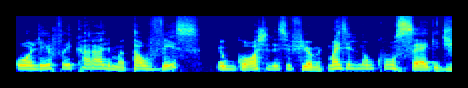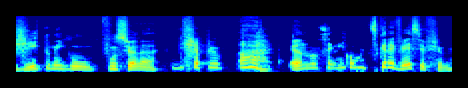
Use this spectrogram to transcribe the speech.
olhei e falei, caralho, mano, talvez eu gosto desse filme, mas ele não consegue de jeito nenhum funcionar. Deixa eu... Ah, eu não sei nem como descrever esse filme.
